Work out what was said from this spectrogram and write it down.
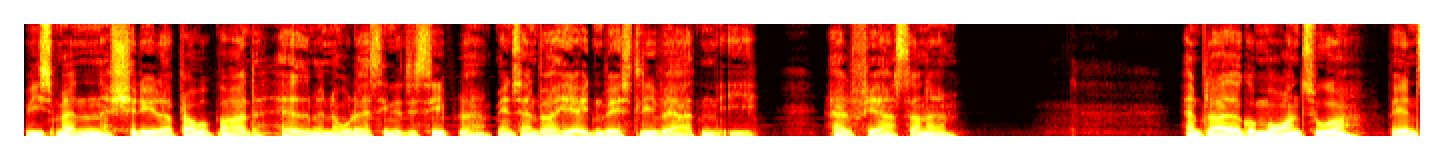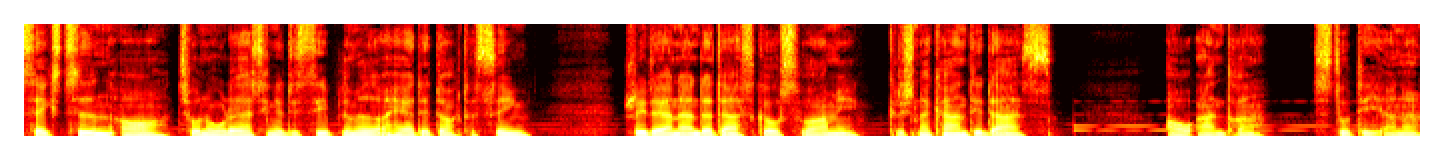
vismanden Shrita Prabhupada havde med nogle af sine disciple, mens han var her i den vestlige verden i 70'erne. Han plejede at gå morgentur ved en sekstiden og tog nogle af sine disciple med, og her er det Dr. Singh, Ananda Das Goswami, Kanti Das og andre studerende.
